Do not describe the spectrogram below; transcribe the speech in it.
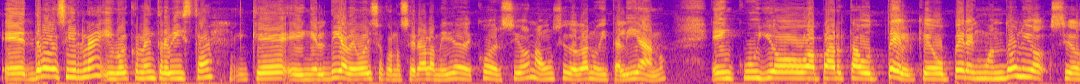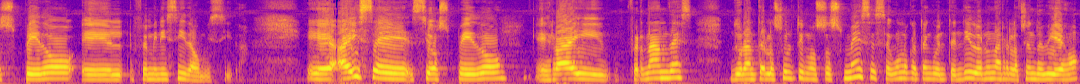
Eh, debo decirle, y voy con la entrevista, que en el día de hoy se conocerá la medida de coerción a un ciudadano italiano en cuyo aparta hotel que opera en Juan Dolio se hospedó el feminicida homicida. Eh, ahí se, se hospedó eh, Ray Fernández durante los últimos dos meses, según lo que tengo entendido, era una relación de viejo.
